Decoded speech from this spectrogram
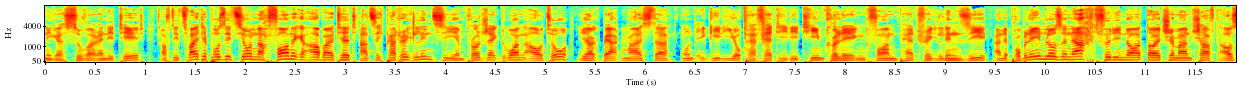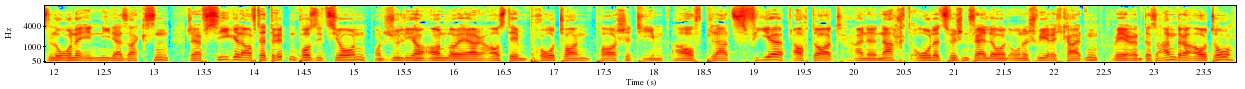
einiger Souveränität. Auf die zweite Position nach vorne gearbeitet hat sich Patrick Lindsay im Project One Auto, Jörg Bergmeister und Egidio Perfetti, die Teamkollegen von Patrick Lindsay. Eine problemlose Nacht für die norddeutsche Mannschaft aus Lohne in Niedersachsen. Jeff Siegel auf der dritten Position und Julien Enloer aus dem Proton Porsche Team auf Platz 4. Auch dort eine Nacht ohne Zwischenfälle und ohne Schwierigkeiten, während das andere Auto,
